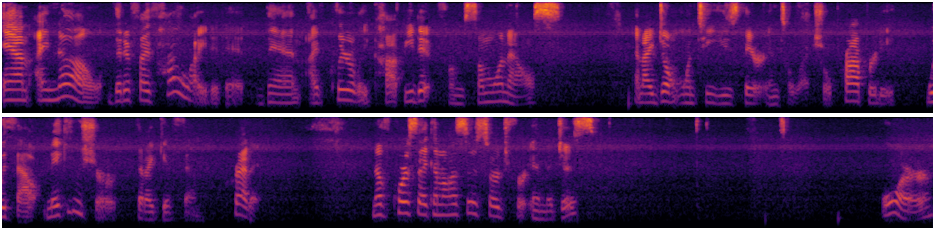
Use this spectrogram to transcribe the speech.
and I know that if I've highlighted it, then I've clearly copied it from someone else and I don't want to use their intellectual property without making sure that I give them credit. Now, of course, I can also search for images. Or,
